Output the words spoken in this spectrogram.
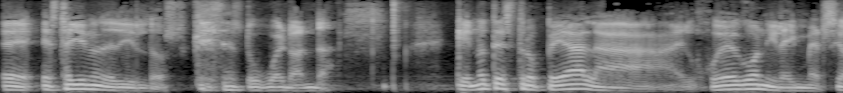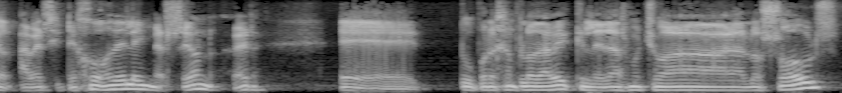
eh, está lleno de dildos. Que dices tú, bueno, anda. Que no te estropea la- el juego ni la inmersión. A ver, si te jode la inmersión. A ver, eh, tú, por ejemplo, David, que le das mucho a los Souls.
